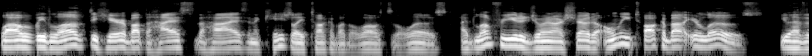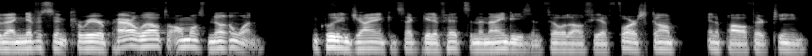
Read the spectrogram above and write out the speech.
While we love to hear about the highest of the highs and occasionally talk about the lowest of the lows, I'd love for you to join our show to only talk about your lows. You have a magnificent career parallel to almost no one, including giant consecutive hits in the 90s in Philadelphia, Forrest Gump, and Apollo 13.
